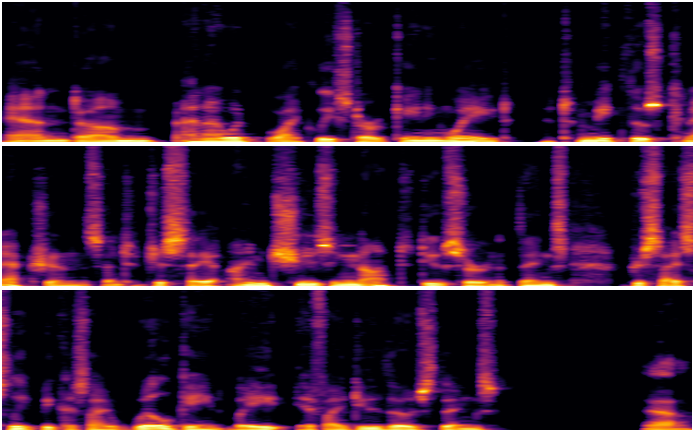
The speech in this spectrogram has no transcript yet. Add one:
and um, and I would likely start gaining weight. To make those connections and to just say I'm choosing not to do certain things precisely because I will gain weight if I do those things. Yeah.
